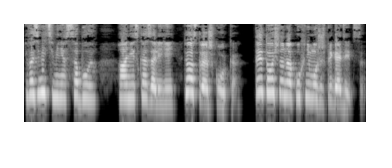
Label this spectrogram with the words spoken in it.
и возьмите меня с собою!» А они сказали ей «Пестрая шкурка, ты точно на кухне можешь пригодиться.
